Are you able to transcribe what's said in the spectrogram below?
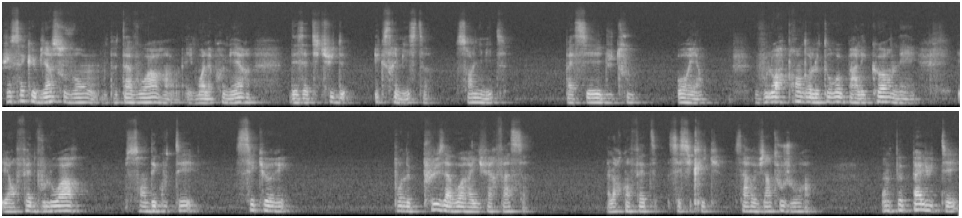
Je sais que bien souvent on peut avoir, et moi la première, des attitudes extrémistes, sans limite, passer du tout au rien, vouloir prendre le taureau par les cornes et, en fait vouloir s'en dégoûter, s'écœurer, pour ne plus avoir à y faire face, alors qu'en fait c'est cyclique, ça revient toujours. On ne peut pas lutter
